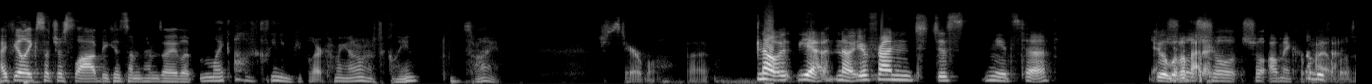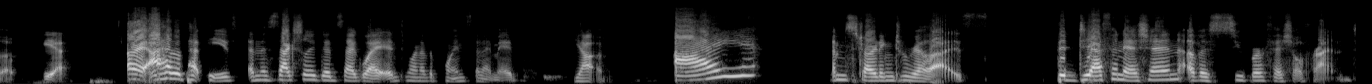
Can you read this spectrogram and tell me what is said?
I feel like such a slob because sometimes I I'm like, oh, the cleaning people are coming. I don't have to clean. It's fine. It's just terrible. But No, yeah, no, your friend just needs to do a little she'll- better. She'll, she'll, I'll make her pile those up. Yeah. All right. I have a pet peeve, and this is actually a good segue into one of the points that I made. Yeah. I am starting to realize the definition of a superficial friend.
